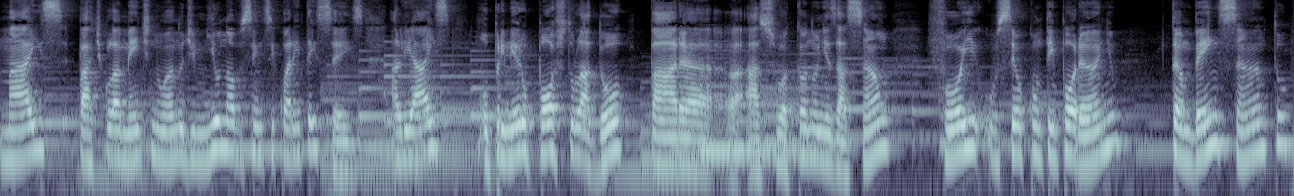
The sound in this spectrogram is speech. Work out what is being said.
mais particularmente no ano de 1946. Aliás, o primeiro postulador para a sua canonização foi o seu contemporâneo, também santo,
